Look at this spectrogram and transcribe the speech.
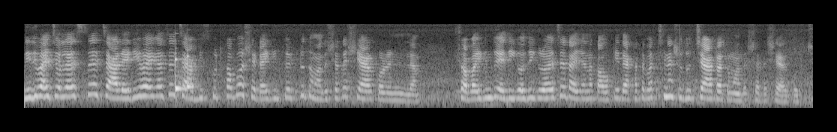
দিদিভাই চলে এসছে, চা রেডি হয়ে গেছে, চা, বিস্কুট খাব, সেটাই কিন্তু একটু তোমাদের সাথে শেয়ার করে নিলাম। সবাই কিন্তু এদিক ওদিক রয়েছে, তাই জন্য কাউকে দেখাতে পাচ্ছি না, শুধু চাটা তোমাদের সাথে শেয়ার করছি।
